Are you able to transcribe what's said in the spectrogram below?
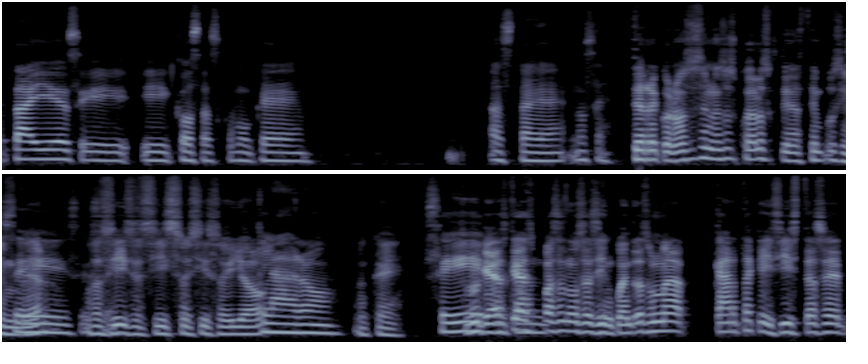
detalles y, y cosas como que hasta, no sé. ¿Te reconoces en esos cuadros que tenías tiempo sin Sí, ver? sí, o sea, sí. sí, sí, sí, soy, sí soy yo. Claro, Ok. sí. Porque es que pasas, no sé, si encuentras una carta que hiciste hace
